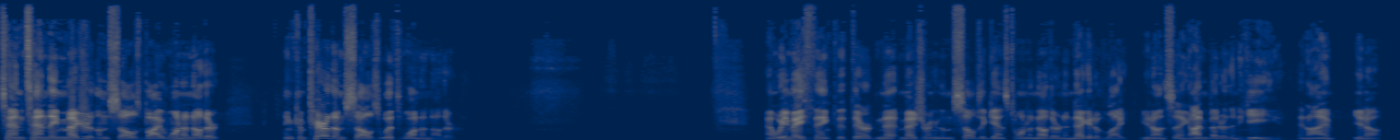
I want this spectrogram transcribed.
10:10 they measure themselves by one another and compare themselves with one another. Now, we may think that they're measuring themselves against one another in a negative light, you know, and saying, I'm better than he, and I'm, you know,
